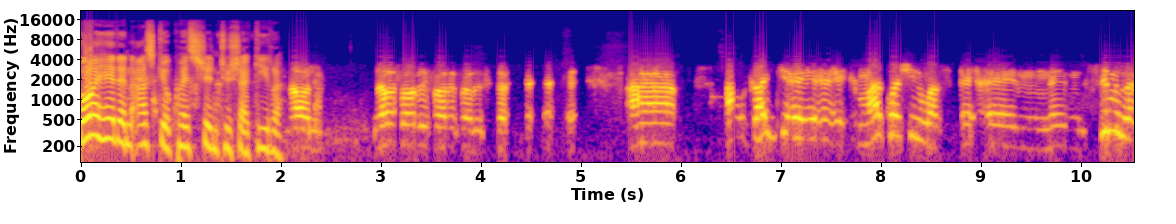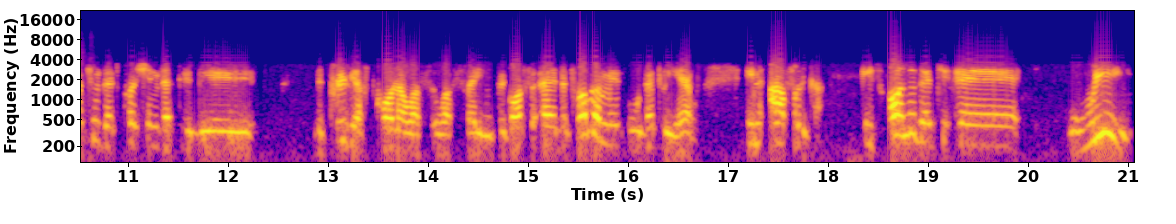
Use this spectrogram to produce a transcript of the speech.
Go ahead and ask your question to Shakira. No, no. No, sorry, sorry, sorry. uh, I would like to, uh, uh, my question was uh, uh, similar to that question that the the previous caller was was saying because uh, the problem is, that we have in Africa is only that we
